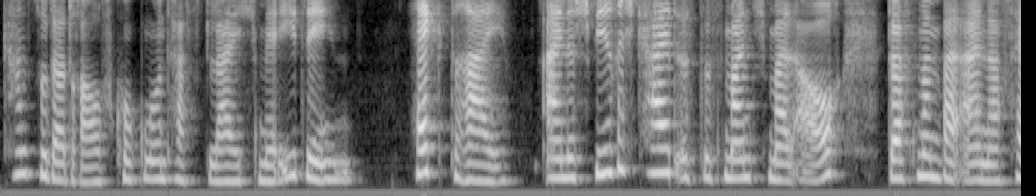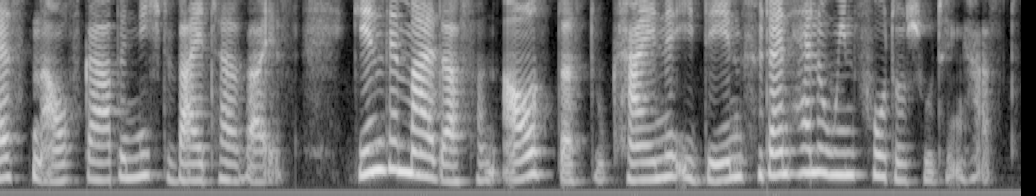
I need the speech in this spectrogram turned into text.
kannst du da drauf gucken und hast gleich mehr Ideen. Hack 3. Eine Schwierigkeit ist es manchmal auch, dass man bei einer festen Aufgabe nicht weiter weiß. Gehen wir mal davon aus, dass du keine Ideen für dein Halloween-Fotoshooting hast.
